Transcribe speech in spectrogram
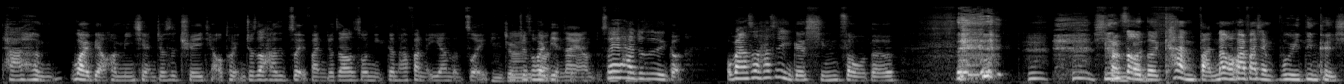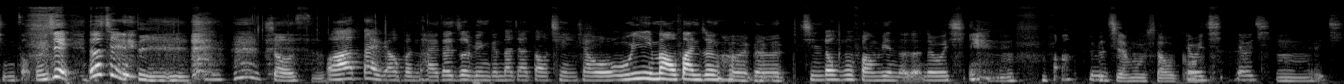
他很外表很明显就是缺一条腿，你就知道他是罪犯，你就知道说你跟他犯了一样的罪，你就是会变那样子。所以他就是一个，我本来说他是一个行走的。行走的看板，但我后来发现不一定可以行走。对不起，对不起，笑死。我要代表本台在这边跟大家道歉一下，我无意冒犯任何的行动不方便的人，对不起，是节目效果对不，起，对不起，嗯对，不起。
